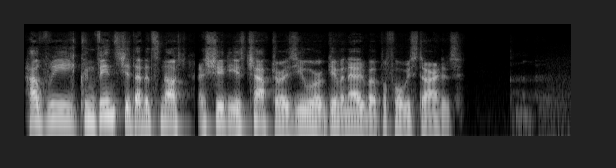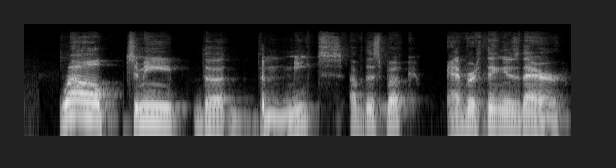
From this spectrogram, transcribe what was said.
have we convinced you that it's not as shitty as chapter as you were given out about before we started? Well, to me, the the meat of this book everything is there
